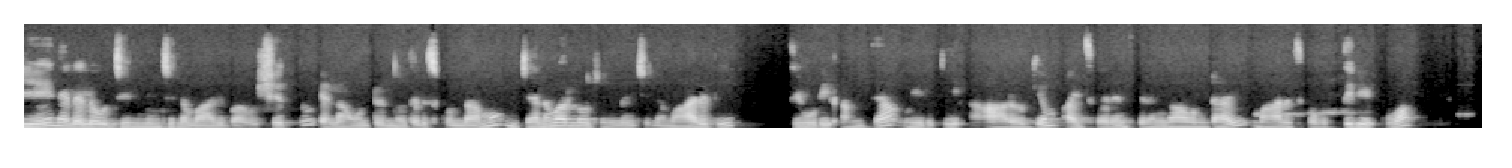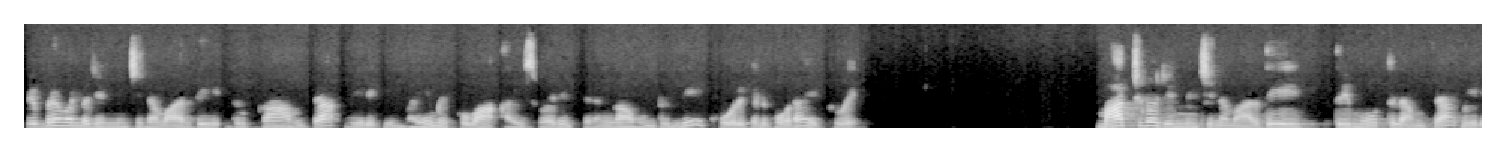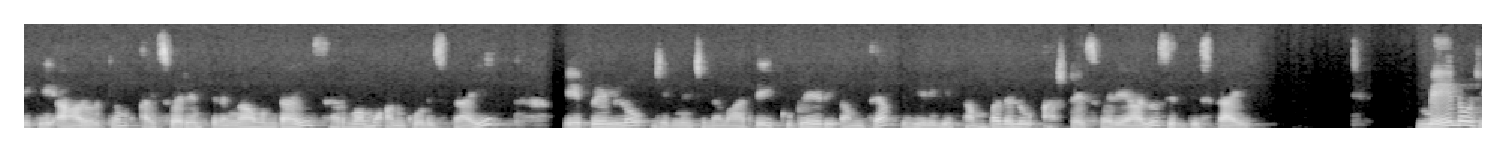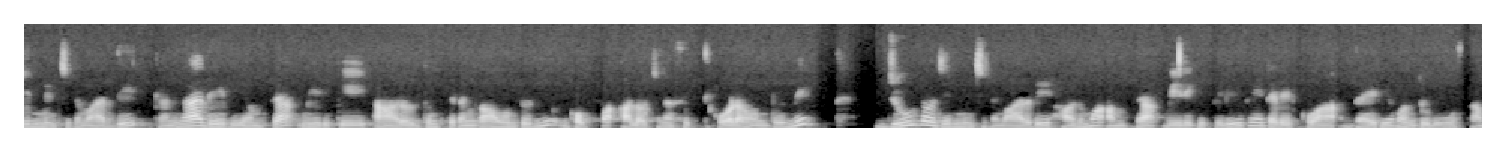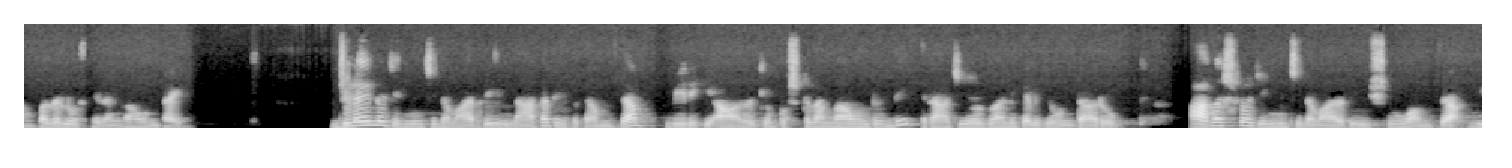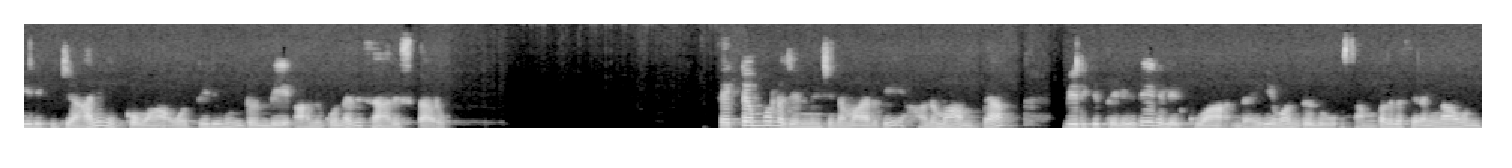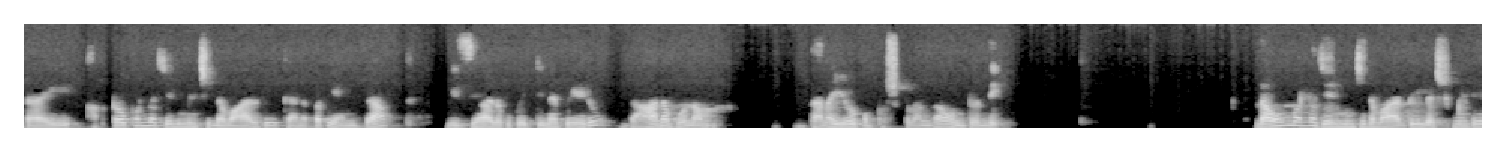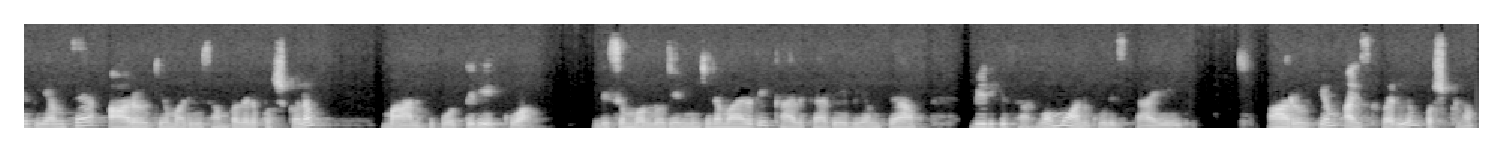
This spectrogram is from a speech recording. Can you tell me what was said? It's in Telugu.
ఏ నెలలో జన్మించిన వారి భవిష్యత్తు ఎలా ఉంటుందో తెలుసుకుందాము. జనవరిలో జన్మించిన వారిది శివుడి అంశ వీరికి ఆరోగ్యం ఐశ్వర్యం స్థిరంగా ఉంటాయి. మానసిక ఒత్తిడి ఎక్కువ. ఫిబ్రవరిలో జన్మించిన వారిది దుర్గా అంశ వీరికి భయం ఎక్కువ ఐశ్వర్యం స్థిరంగా ఉంటుంది కోరికలు కూడా ఎక్కువే. మార్చిలో జన్మించిన వారిది త్రిమూర్తుల అంశ వీరికి ఆరోగ్యం ఐశ్వర్యం స్థిరంగా ఉంటాయి సర్వము అనుకూలిస్తాయి. ఏప్రిల్లో జన్మించిన వారికి కుబేరి అంశ. వీరికి సంపదలు అష్టైశ్వర్యాలు సిద్ధిస్తాయి. మేలో జన్మించిన వారిది గంగాదేవి అంశ. వీరికి ఆరోగ్యం స్థిరంగా ఉంటుంది గొప్ప ఆలోచన శక్తి కూడా ఉంటుంది. జూన్లో జన్మించిన వారిది హనుమ అంశ. వీరికి తెలివితేటలు ఎక్కువ ధైర్యవంతులు సంపదలు స్థిరంగా ఉంటాయి. జూలైలో జన్మించిన వారిది నాగదేవత అంశ. వీరికి ఆరోగ్యం పుష్కలంగా ఉంటుంది రాజయోగాన్ని కలిగి ఉంటారు. ఆగస్టులో జన్మించిన వారిది విష్ణు వంశ వీరికి జాలి ఎక్కువ ఒత్తిడి ఉంటుంది అనుకున్నది సాధిస్తారు. సెప్టెంబర్లో జన్మించిన వారిది హనుమ అంశ వీరికి తెలివితేటలు ఎక్కువ ధైర్యవంతులు సంపదలు స్థిరంగా ఉంటాయి. అక్టోబర్లో జన్మించిన వారిది గణపతి అంశ. విజయాలకు పెట్టిన పేరు దాన గుణం ధనయోగం పుష్కలంగా ఉంటుంది. నవంబర్లో జన్మించిన వారిది లక్ష్మీదేవి అంశ. ఆరోగ్యం మరియు సంపదల పుష్కలం. మానసిక ఒత్తిడి ఎక్కువ. డిసెంబర్లో జన్మించిన వారిది కాళికాదేవి అంశ. వీరికి సర్వము అనుకూలిస్తాయి. ఆరోగ్యం ఐశ్వర్యం పుష్కలం.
